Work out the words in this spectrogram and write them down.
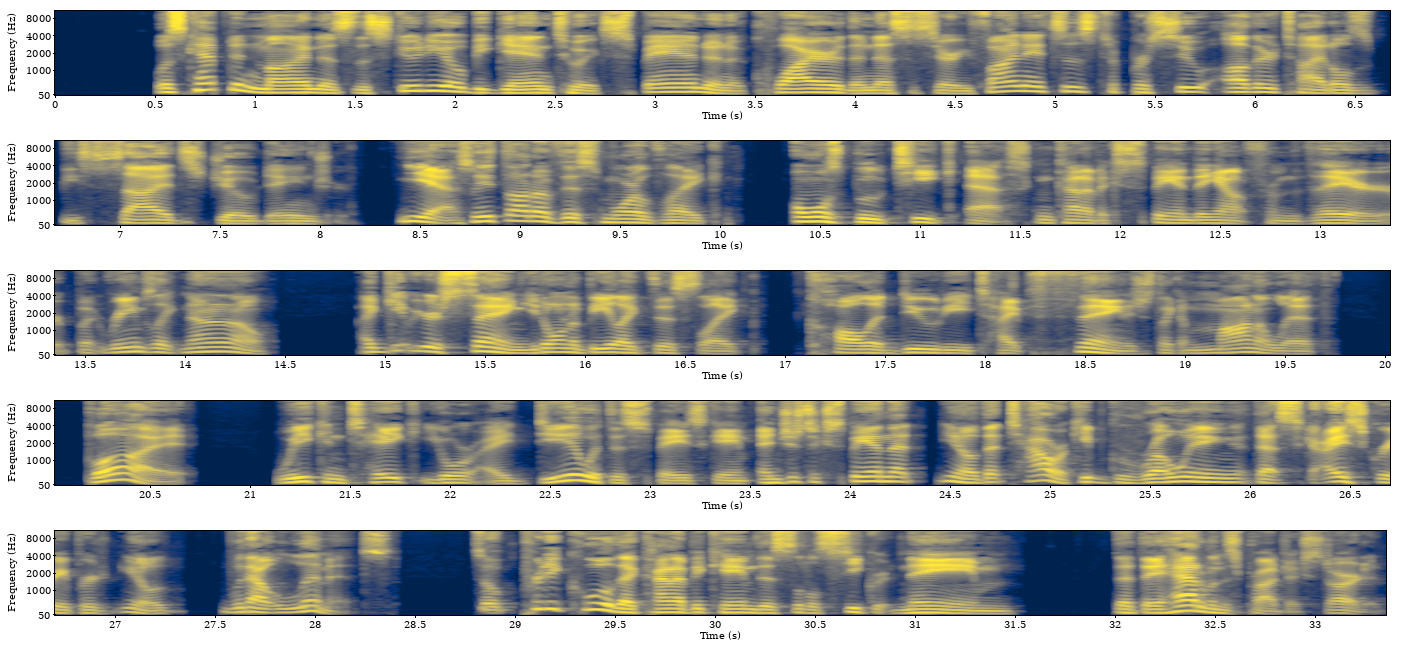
was kept in mind as the studio began to expand and acquire the necessary finances to pursue other titles besides Joe Danger. Yeah, so he thought of this more of like almost boutique esque and kind of expanding out from there. But Ream's like, no, no, no. I get what you're saying. You don't want to be like this like Call of Duty type thing. It's just like a monolith. But we can take your idea with this space game and just expand that, you know, that tower, keep growing that skyscraper, you know, without limits. So pretty cool that kind of became this little secret name that they had when this project started.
